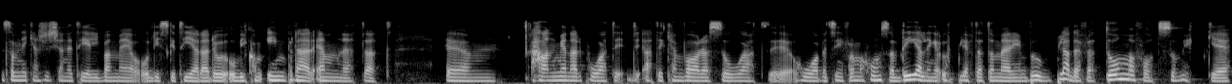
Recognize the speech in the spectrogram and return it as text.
som ni kanske känner till, var med och diskuterade och, och vi kom in på det här ämnet att um, han menade på att det, att det kan vara så att eh, hovets informationsavdelning har upplevt att de är i en bubbla därför att de har fått så mycket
